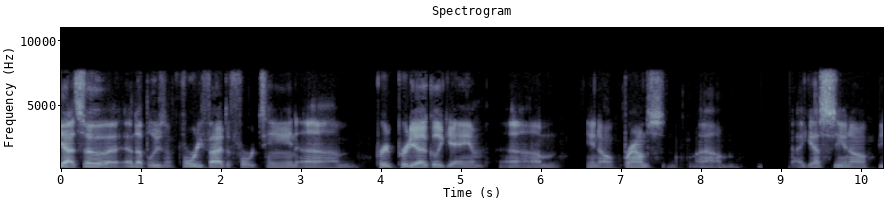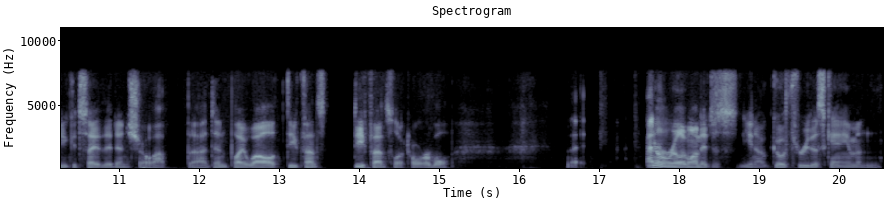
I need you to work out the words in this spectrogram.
yeah. So uh, end up losing 45 to 14. Um, pretty pretty ugly game. Um, you know, Browns. Um, I guess you know you could say they didn't show up. Uh, didn't play well. Defense defense looked horrible. I don't really want to just you know go through this game and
